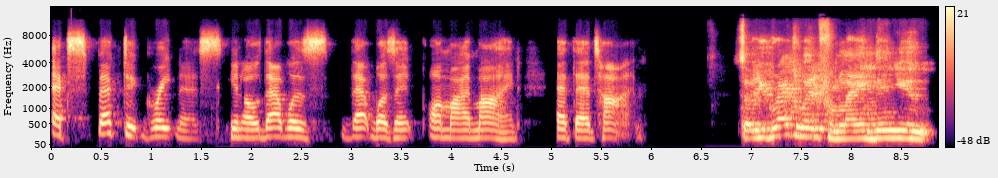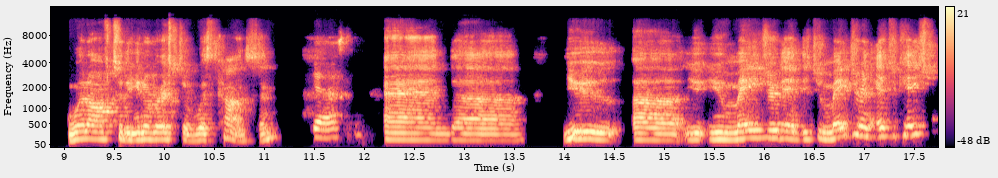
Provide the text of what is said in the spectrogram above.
expected greatness. You know, that was that wasn't on my mind at that time. So you graduated from Lane, then you went off to the University of Wisconsin. Yes. And uh, you uh, you you majored in. Did you major in education?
